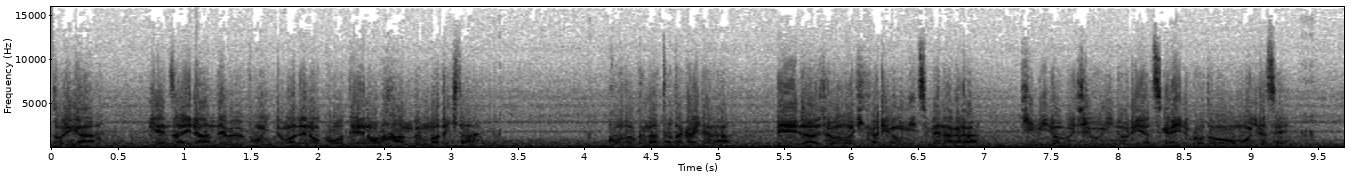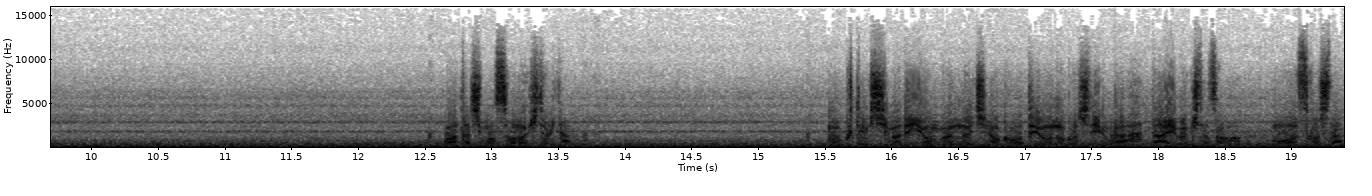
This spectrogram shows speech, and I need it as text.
トリガー現在ランデブーポイントまでの工程の半分まで来た。孤独な戦いだがレーダー上の光を見つめながら君の無事を祈る奴がいることを思い出せ。私もその一人だ。目的地まで4分の1の工程を残しているがだいぶ来たぞ。もう少しだ。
